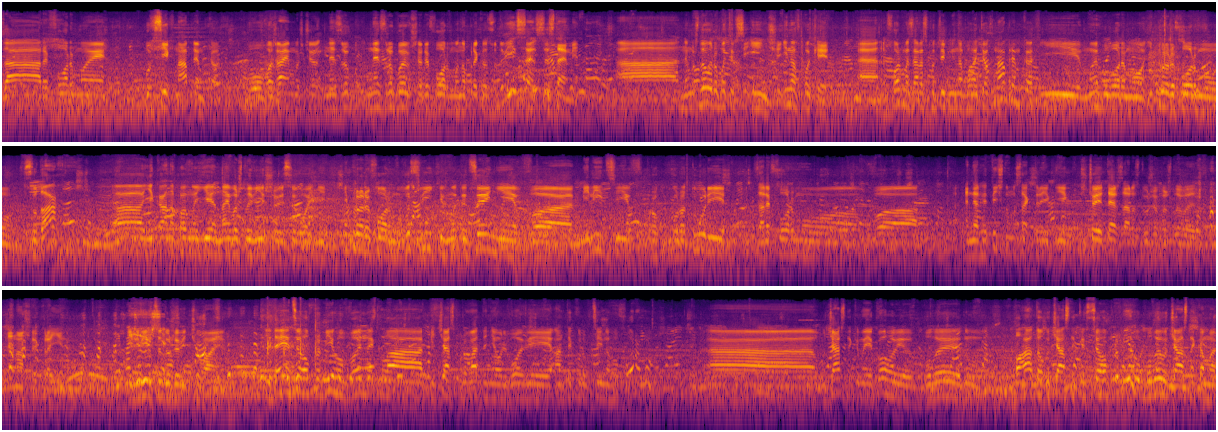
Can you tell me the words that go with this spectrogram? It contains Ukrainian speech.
за реформи по всіх напрямках, бо вважаємо, що не зроб зробивши реформу, наприклад, судовій системі, а, неможливо робити всі інші. І навпаки, Е, реформи зараз потрібні на багатьох напрямках, і ми говоримо і про реформу в судах, е, яка напевно є найважливішою сьогодні, і про реформу в освіті, в медицині, в е, міліції, в прокуратурі, за реформу в енергетичному секторі, що є теж зараз дуже важливе для нашої країни. І Львів це дуже відчуває. Ідея цього пробігу виникла під час проведення у Львові антикорупційного форуму, е, учасниками якого були ну, багато учасників цього пробігу були учасниками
